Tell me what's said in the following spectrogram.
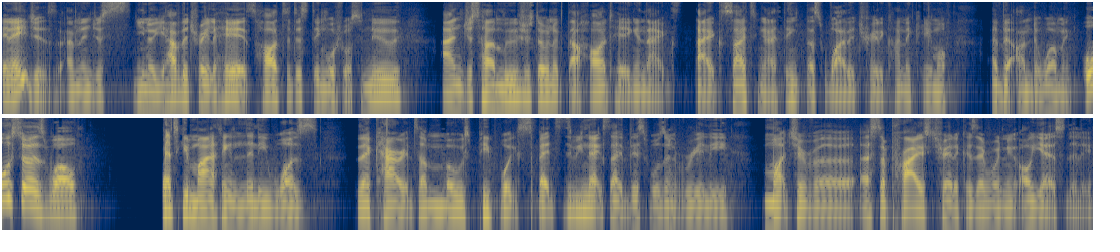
in ages. And then just, you know, you have the trailer here. It's hard to distinguish what's new and just her moves just don't look that hard hitting and that that exciting. I think that's why the trailer kind of came off a bit underwhelming. Also, as well, let's keep in mind, I think Lily was the character most people expected to be next. Like this wasn't really much of a, a surprise trailer because everyone knew, oh yeah, it's Lily.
